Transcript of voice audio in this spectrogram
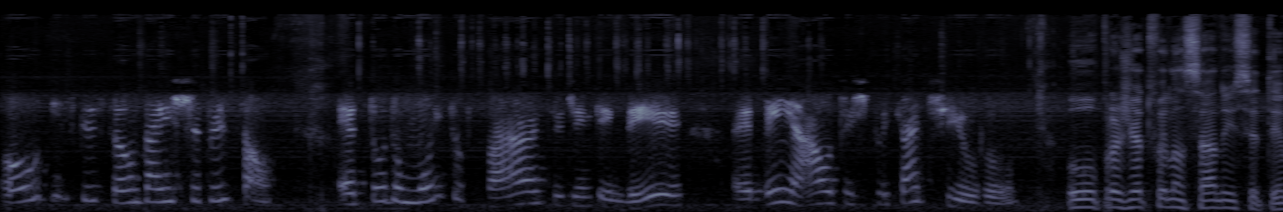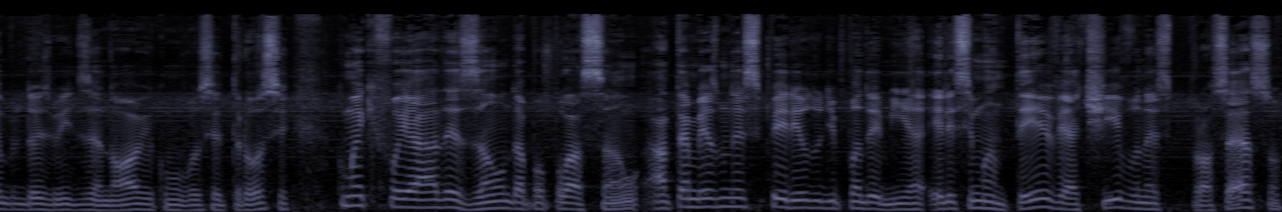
ou inscrição da instituição. É tudo muito fácil de entender, é bem autoexplicativo. O projeto foi lançado em setembro de 2019, como você trouxe. Como é que foi a adesão da população, até mesmo nesse período de pandemia? Ele se manteve ativo nesse processo?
